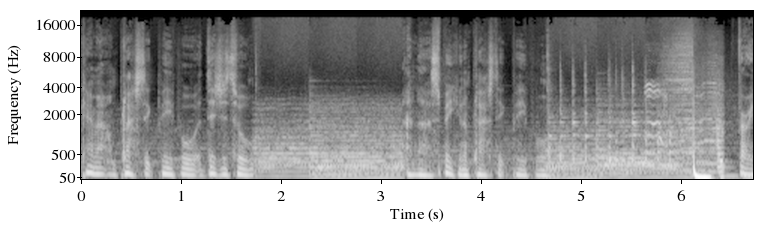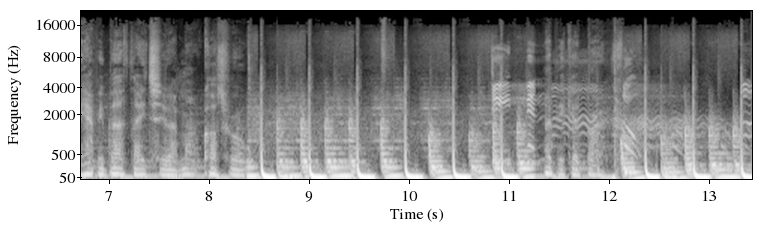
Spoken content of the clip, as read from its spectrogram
Came out on Plastic People Digital. And uh, speaking of plastic people, very happy birthday to uh, Mark Cotterill. Hope you're good, bro.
